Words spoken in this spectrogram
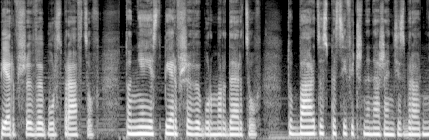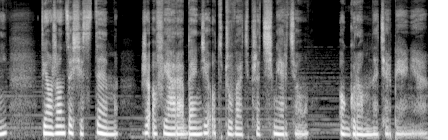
pierwszy wybór sprawców, to nie jest pierwszy wybór morderców, to bardzo specyficzne narzędzie zbrodni, wiążące się z tym, że ofiara będzie odczuwać przed śmiercią ogromne cierpienie.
